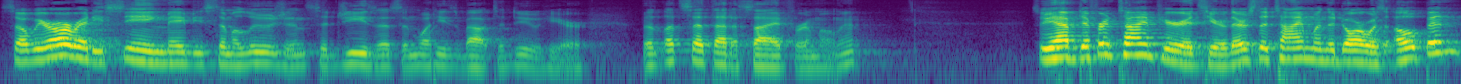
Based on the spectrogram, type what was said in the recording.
So we're already seeing maybe some allusions to Jesus and what he's about to do here. But let's set that aside for a moment. So you have different time periods here. There's the time when the door was open,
